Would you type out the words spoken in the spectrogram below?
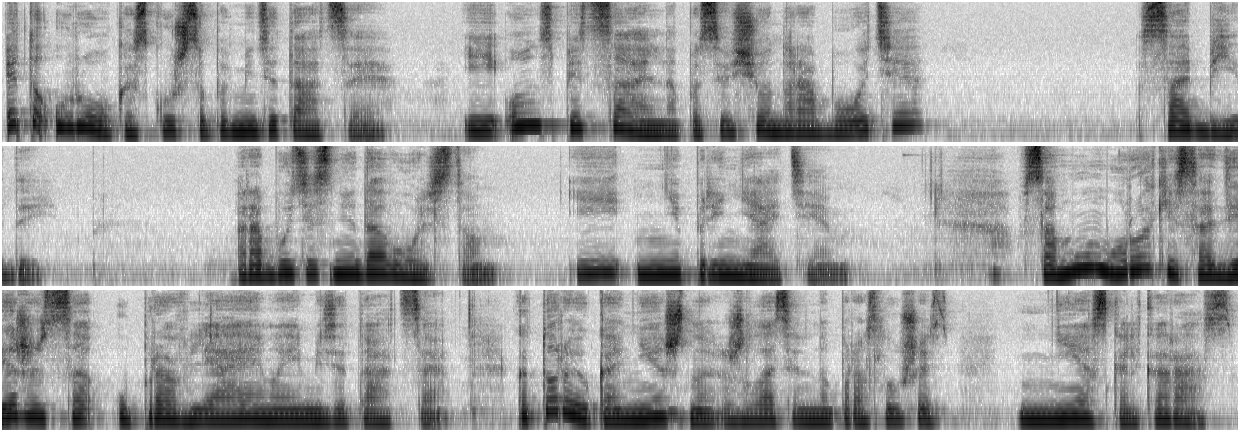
Это урок из курса по медитации, и он специально посвящен работе с обидой, работе с недовольством и непринятием. В самом уроке содержится управляемая медитация, которую, конечно, желательно прослушать несколько раз.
